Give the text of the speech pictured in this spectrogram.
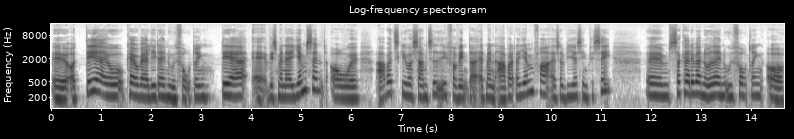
Øh, og det er jo, kan jo være lidt af en udfordring. Det er, at hvis man er hjemsendt, og øh, arbejdsgiver samtidig forventer, at man arbejder hjemmefra, altså via sin PC, øh, så kan det være noget af en udfordring, og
